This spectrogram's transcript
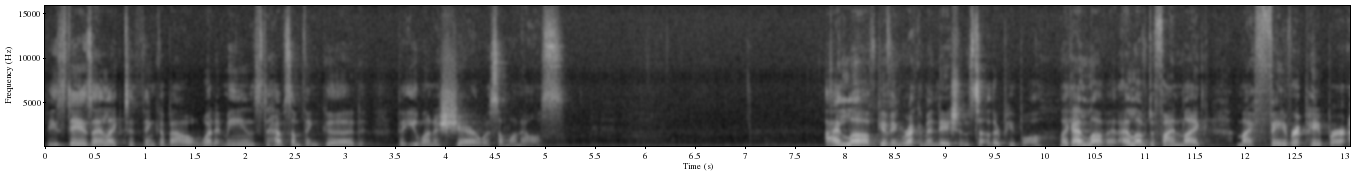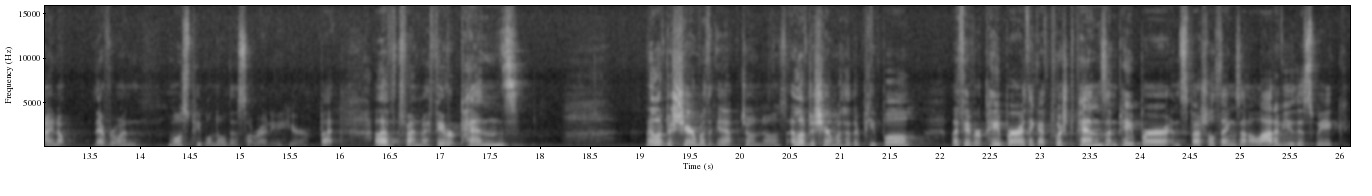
These days, I like to think about what it means to have something good that you want to share with someone else. I love giving recommendations to other people. Like, I love it. I love to find, like, my favorite paper. I know everyone, most people know this already here, but I love to find my favorite pens. And I love to share them with, yep, Joan knows. I love to share them with other people. My favorite paper. I think I've pushed pens and paper and special things on a lot of you this week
